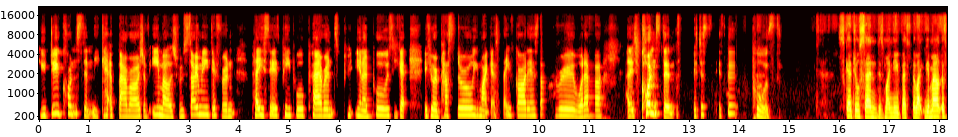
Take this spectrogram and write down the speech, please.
you do constantly get a barrage of emails from so many different places, people, parents, you know, pools. You get if you're in pastoral, you might get safeguarding stuff through, whatever. And it's constant. It's just it's good pause. Schedule send is my new best. Like the amount of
